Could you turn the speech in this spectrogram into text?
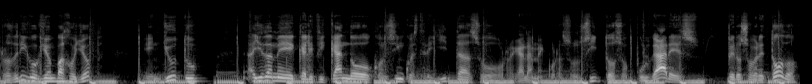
Rodrigo-Job, en YouTube. Ayúdame calificando con cinco estrellitas o regálame corazoncitos o pulgares. Pero sobre todo,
